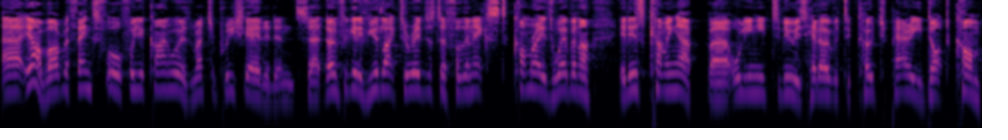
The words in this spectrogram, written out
uh, yeah, Barbara, thanks for, for your kind words. Much appreciated. And uh, don't forget, if you'd like to register for the next Comrades webinar, it is coming up. Uh, all you need to do is head over to coachparry.com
